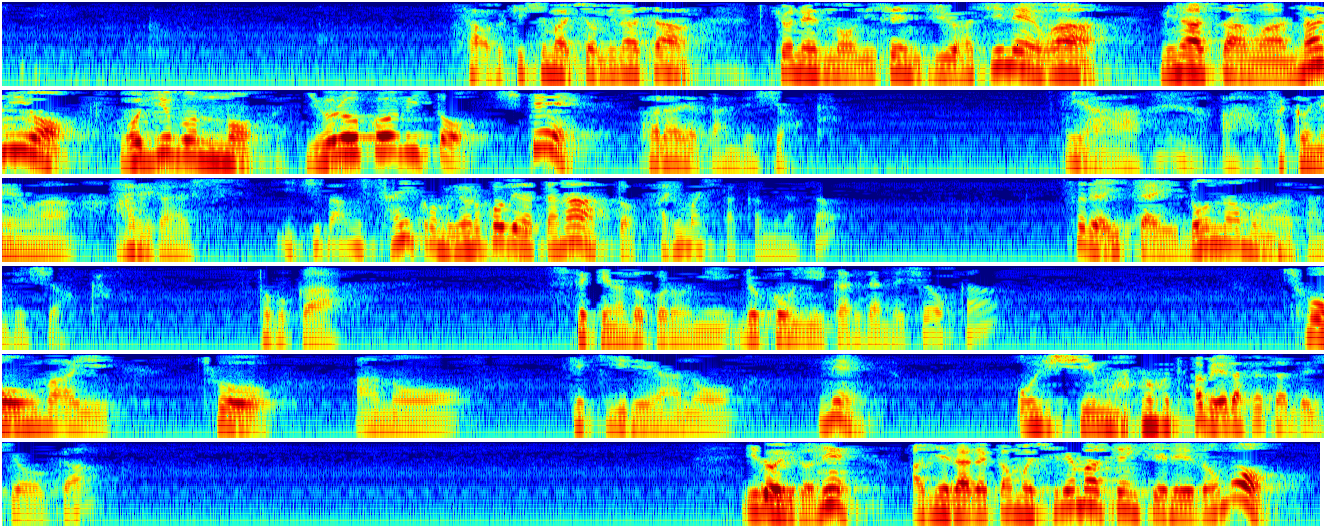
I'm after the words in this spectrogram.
さあ、お聞きしましょう。皆さん、去年の2018年は、皆さんは何をご自分の喜びとして来られたんでしょういやあ、昨年は、あれが一番最高の喜びだったな、とありましたか、皆さん？それは一体どんなものだったんでしょうか？どこか素敵なところに旅行に行かれたんでしょうか？超うまい、超、あの、激レアの、ね、美味しいものを食べられたんでしょうか？いろいろね、あげられるかもしれませんけれども、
